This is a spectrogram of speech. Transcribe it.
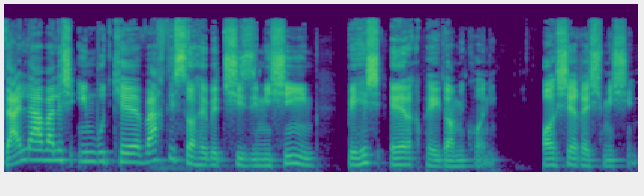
دلیل اولش این بود که وقتی صاحب چیزی میشیم بهش ارق پیدا می‌کنیم. عاشقش میشیم.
